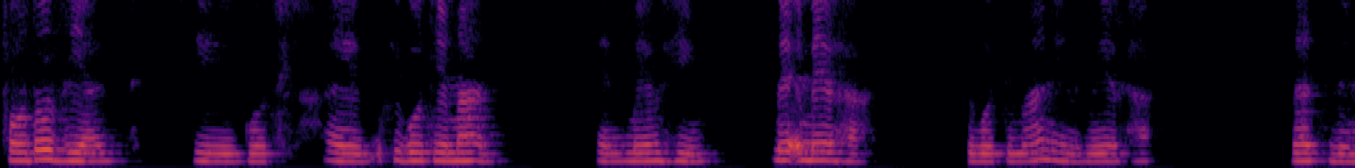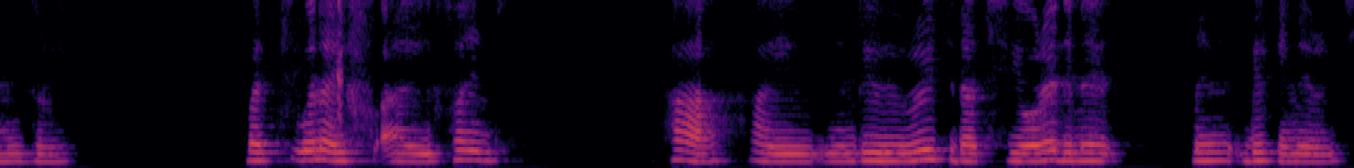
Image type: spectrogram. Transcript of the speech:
for those years he got I, he got a man and married him ma- married her. He got a man and married her. That's the Muslim. But when I, I find her I and reach that she already ma- ma- get a marriage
